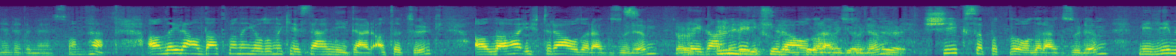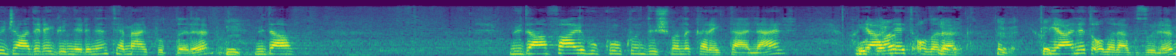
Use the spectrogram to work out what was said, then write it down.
Ne dedim en son? Ha. Allah ile aldatmanın yolunu kesen lider Atatürk, Allah'a iftira olarak zulüm, Evet, peygambere iftira olarak göre, zulüm, evet. şirk sapıklığı olarak zulüm, milli mücadele günlerinin temel putları, müdaf müdafaa hukukun düşmanı karakterler, Burada- hıyanet olarak Evet. Evet. Peki. Hıyanet olarak zulüm,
